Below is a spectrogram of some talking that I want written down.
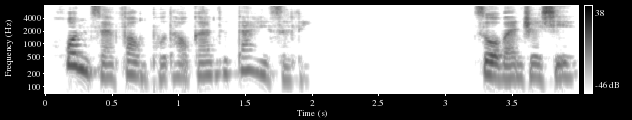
混在放葡萄干的袋子里。做完这些。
